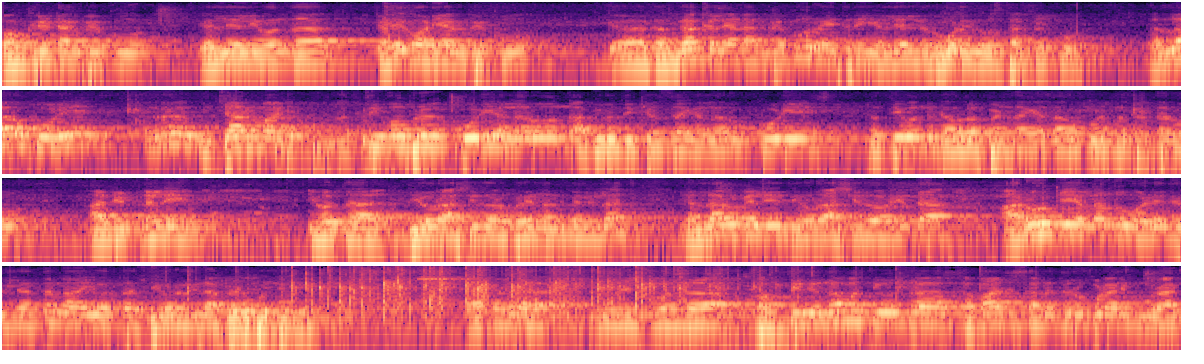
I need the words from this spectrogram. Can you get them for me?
ಕಾಂಕ್ರೀಟ್ ಆಗಬೇಕು, ಎಲ್ಲೆಲ್ಲಿ ಒಂದು ತಡೆಗೋಡೆ ಆಗಬೇಕು ಗಂಗಾ ಕಲ್ಯಾಣ ಆಗಬೇಕು, ರೈತರಿಗೆ ಎಲ್ಲೆಲ್ಲಿ ರೋಡ್ ವ್ಯವಸ್ಥೆ ಆಗಬೇಕು ಎಲ್ಲರೂ ಕೂಡಿ ಅಂದ್ರೆ ವಿಚಾರ ಮಾಡಿ ಪ್ರತಿಯೊಬ್ಬರು ಕೂಡಿ ಎಲ್ಲರೂ ಒಂದು ಅಭಿವೃದ್ಧಿ ಕೆಲಸದಾಗ ಎಲ್ಲರೂ ಕೂಡಿ, ಪ್ರತಿಯೊಂದು ಡೆವಲಪ್ಮೆಂಟ್ದಾಗ ಎಲ್ಲರೂ ಕೂಡಿ ಬಂದಿರ್ತಾರೆ, ಆ ನಿಟ್ಟಿನಲ್ಲಿ ಇವತ್ತು ದೇವರ ಆಶೀರ್ವಾದ ಬರೀ ನನ್ನ ಮೇಲಿಲ್ಲ, ಎಲ್ಲರ ಮೇಲೆ ದೇವರ ಆಶೀರ್ವಾದದಿಂದ ಆರೋಗ್ಯ ಎಲ್ಲರದು ಒಳ್ಳೇದಿರಲಿ ಅಂತ ನಾ ಇವತ್ತು ದೇವರಲ್ಲಿ ನಾ ಬೇಡ್ಕೊತೀನಿ. ಯಾಕಂದ್ರೆ ನೀವು ಇಷ್ಟು ಒಂದು ಭಕ್ತಿದಿಂದ ಮತ್ತು ಇವತ್ತು ಸಮಾಜ ಸನ್ನಿಧರು ಕೂಡ ನಿಮ್ಮ ಊರಾಗ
